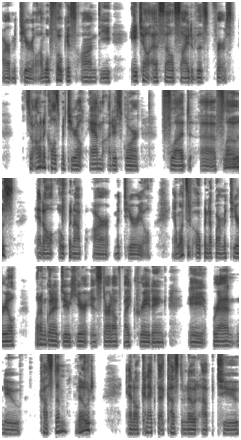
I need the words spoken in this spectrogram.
our material and we'll focus on the HLSL side of this first. So I'm going to call this material M underscore flood uh, flows and I'll open up our material. And once I've opened up our material, what I'm going to do here is start off by creating a brand new custom node. And I'll connect that custom node up to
